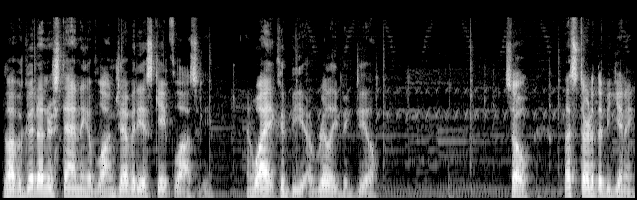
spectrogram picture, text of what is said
you'll have a good understanding of longevity escape velocity and why it could be a really big deal. So, let's start at the beginning.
